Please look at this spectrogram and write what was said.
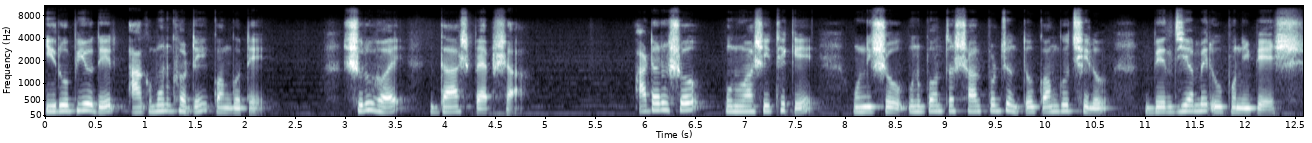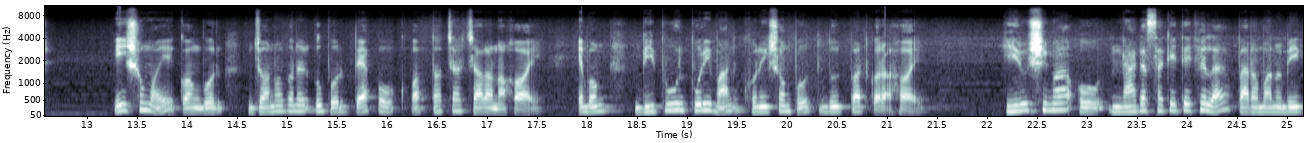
ইউরোপীয়দের আগমন ঘটে কঙ্গোতে। শুরু হয় দাস ব্যবসা। আঠারোশো উনআশি থেকে উনিশশো উনপঞ্চাশ সাল পর্যন্ত কঙ্গো ছিল বেলজিয়ামের উপনিবেশ। এই সময়ে কঙ্গোর জনগণের উপর ব্যাপক অত্যাচার চালানো হয়। এবং বিপুল পরিমাণ খনিজ সম্পদ লুটপাট করা হয়। হিরোশিমা ও নাগাসাকিতে ফেলা পারমাণবিক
